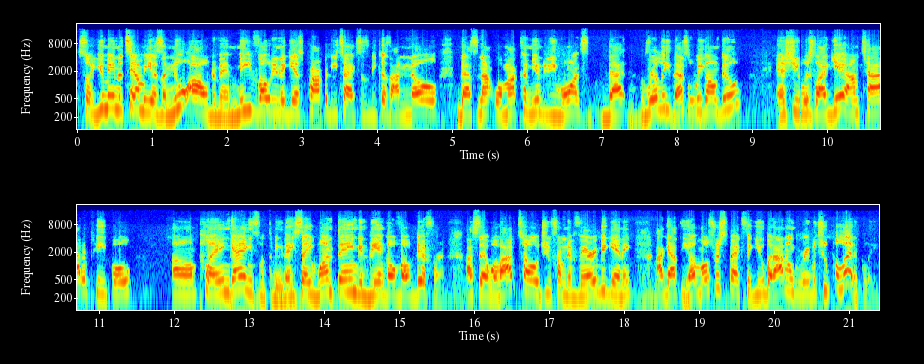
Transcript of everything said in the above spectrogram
so you mean to tell me as a new alderman, me voting against property taxes because I know that's not what my community wants, that really that's what we gonna do? And she was like, Yeah, I'm tired of people um, playing games with me. They say one thing and then go vote different. I said, Well, I've told you from the very beginning, I got the utmost respect for you, but I don't agree with you politically.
